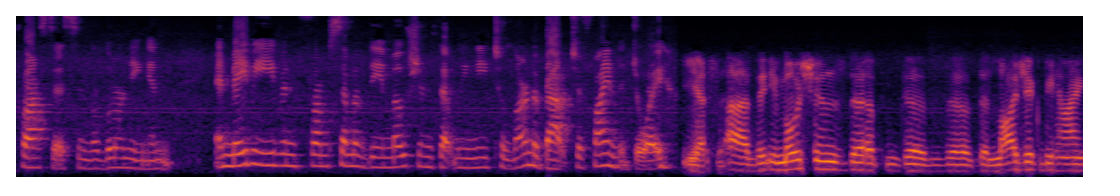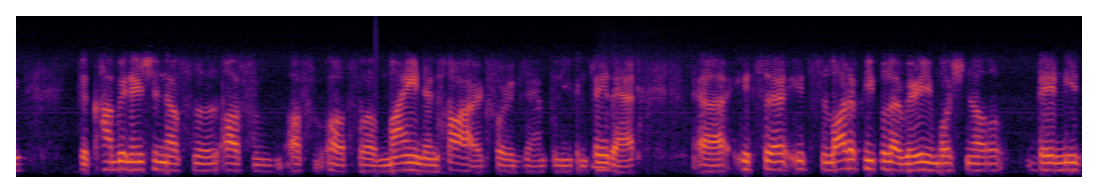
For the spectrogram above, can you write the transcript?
process and the learning and and maybe even from some of the emotions that we need to learn about to find the joy. Yes, uh, the emotions, the, the the the logic behind the combination of of of of uh, mind and heart, for example, you can say mm-hmm. that. Uh, it's a it's a lot of people are very emotional. They need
